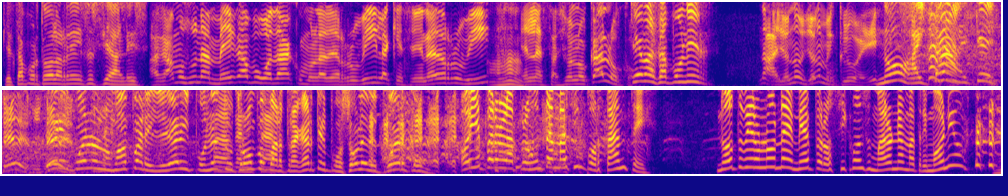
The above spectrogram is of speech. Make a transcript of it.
que está por todas las redes sociales? Hagamos una mega boda como la de Rubí, la quinceañera de Rubí, Ajá. en la estación local, loco. ¿Qué vas a poner? No, yo no, yo no me incluyo ahí. No, ahí está, es que Ustedes, ustedes. eres bueno nomás para llegar y poner Para tu trompa para tragarte el pozole de puerco. Oye, pero la pregunta más importante. ¿No tuvieron luna de miel, pero sí consumaron el matrimonio?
